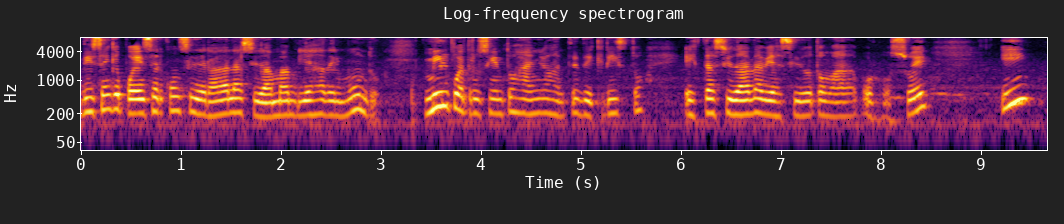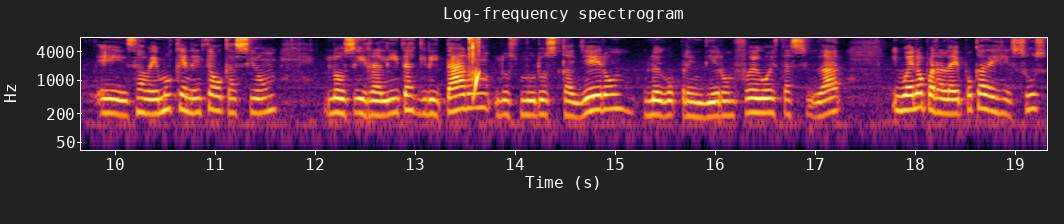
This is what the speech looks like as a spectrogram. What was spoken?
dicen que puede ser considerada la ciudad más vieja del mundo. 1400 años antes de Cristo, esta ciudad había sido tomada por Josué y eh, sabemos que en esta ocasión los israelitas gritaron, los muros cayeron, luego prendieron fuego esta ciudad. Y bueno, para la época de Jesús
